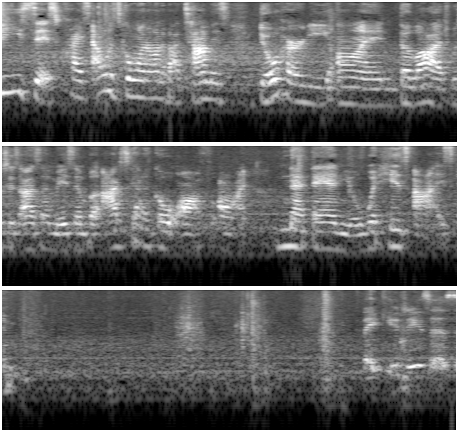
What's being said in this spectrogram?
Jesus Christ, I was going on about Thomas Doherty on The Lodge, which is eyes amazing, but I just gotta go off on Nathaniel with his eyes. And Jesus.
